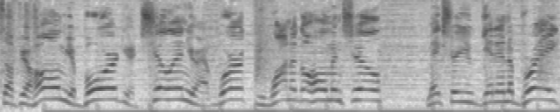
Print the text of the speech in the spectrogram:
So if you're home, you're bored, you're chilling, you're at work, you want to go home and chill, make sure you get in a break.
